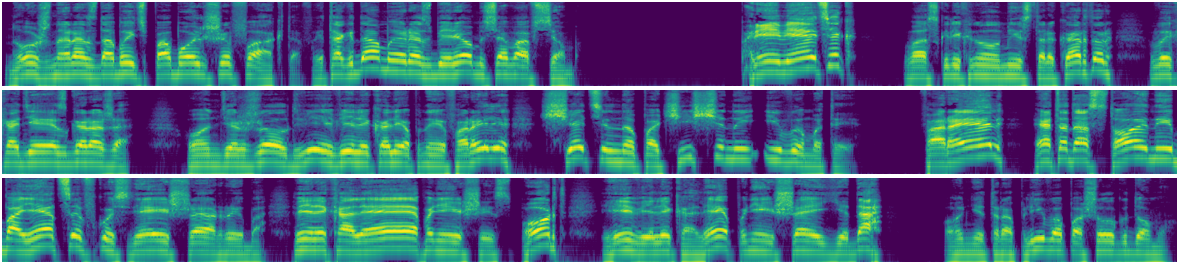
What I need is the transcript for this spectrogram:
Нужно раздобыть побольше фактов, и тогда мы разберемся во всем. «Приветик!» — воскликнул мистер Картер, выходя из гаража. Он держал две великолепные форели, тщательно почищенные и вымытые. Форель — это достойный боец и вкуснейшая рыба, великолепнейший спорт и великолепнейшая еда. Он неторопливо пошел к дому.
